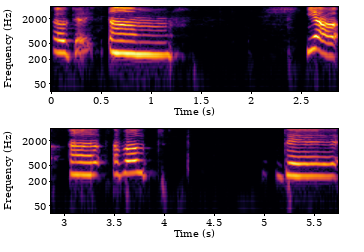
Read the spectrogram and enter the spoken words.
Okay. Um, yeah, uh, about the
